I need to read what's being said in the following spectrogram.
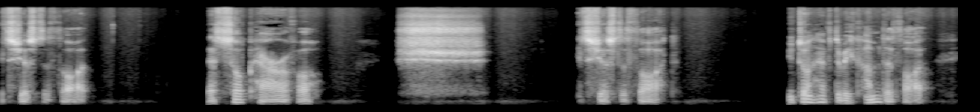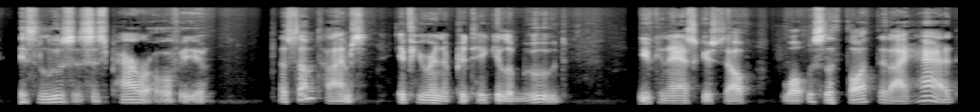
it's just a thought. That's so powerful. Shh, it's just a thought. You don't have to become the thought, it loses its power over you. Now, sometimes if you're in a particular mood, you can ask yourself, what was the thought that I had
